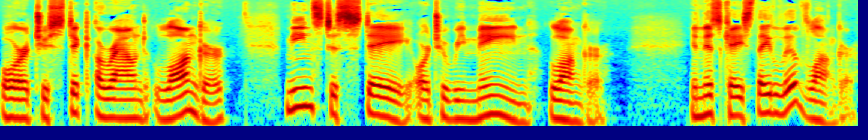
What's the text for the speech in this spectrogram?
or to stick around longer, means to stay or to remain longer. In this case, they live longer.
